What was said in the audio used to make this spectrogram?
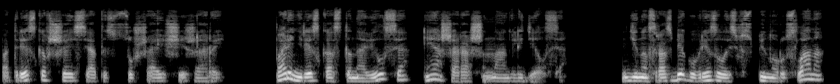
потрескавшаяся от иссушающей жары. Парень резко остановился и ошарашенно огляделся. Дина с разбегу врезалась в спину Руслана,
